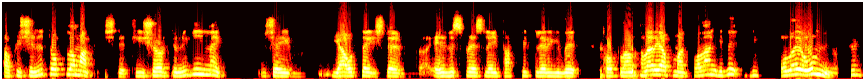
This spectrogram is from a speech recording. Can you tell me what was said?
afişini toplamak, işte tişörtünü giymek, şey yahut da işte Elvis Presley taklitleri gibi toplantılar yapmak falan gibi bir olay olmuyor. Kült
